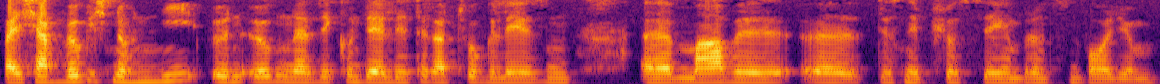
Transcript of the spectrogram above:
weil ich habe wirklich noch nie in irgendeiner Sekundärliteratur gelesen, äh, Marvel äh, Disney Plus Serien benutzen Volume.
